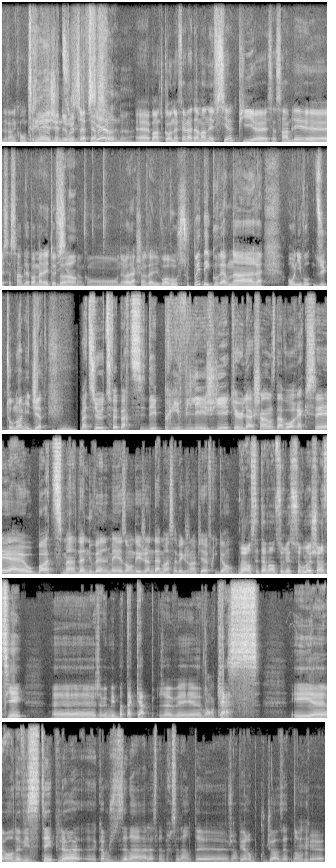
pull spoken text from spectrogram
de rencontrer Très généreux de sa personne. Euh, ben, en tout cas, on a fait la demande officielle, puis euh, ça, semblait, euh, ça semblait pas mal être officiel. Bon. Donc, on, on aura la chance d'aller le voir au souper des gouverneurs au niveau du tournoi midget. Mathieu, tu fais partie des privilégiés qui ont eu la chance d'avoir accès à- au bâtiment de la nouvelle maison des jeunes d'Amos avec Jean-Pierre Frigon. Ouais, on s'est aventuré sur le chantier. Euh, j'avais mes bottes à cap, j'avais euh, mon casse. Et euh, on a visité. Puis là, comme je disais dans la semaine précédente, euh, Jean-Pierre a beaucoup de jasettes. Donc, Mhm.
